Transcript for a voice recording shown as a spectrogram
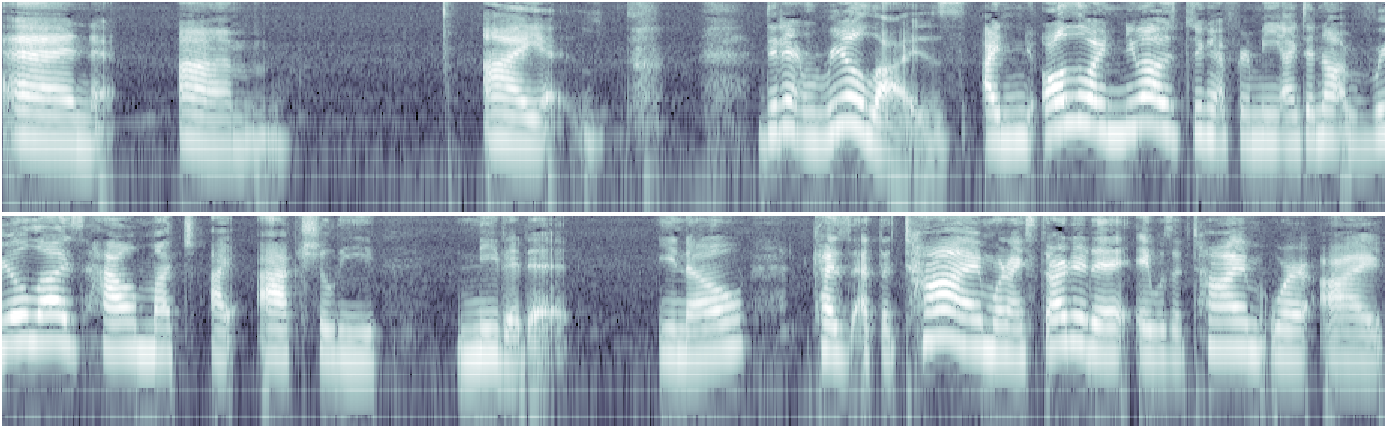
And um I didn't realize I although I knew I was doing it for me, I did not realize how much I actually needed it. You know? Cuz at the time when I started it, it was a time where I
